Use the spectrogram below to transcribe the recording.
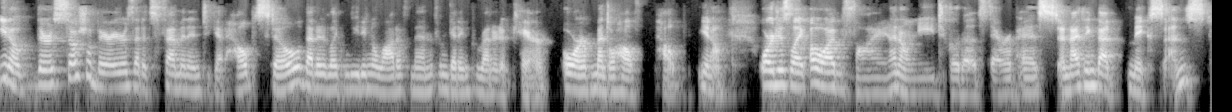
you know, there are social barriers that it's feminine to get help still that are like leading a lot of men from getting preventative care or mental health help, you know, or just like, oh, I'm fine. I don't need to go to a therapist. And I think that makes sense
